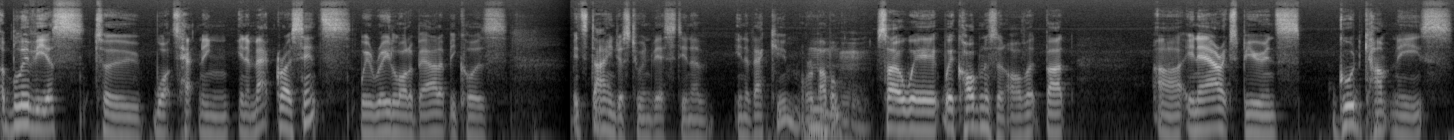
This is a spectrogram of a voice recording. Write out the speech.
oblivious to what's happening in a macro sense. We read a lot about it because it's dangerous to invest in a in a vacuum or a bubble. So we're we're cognizant of it, but uh, in our experience, good companies,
